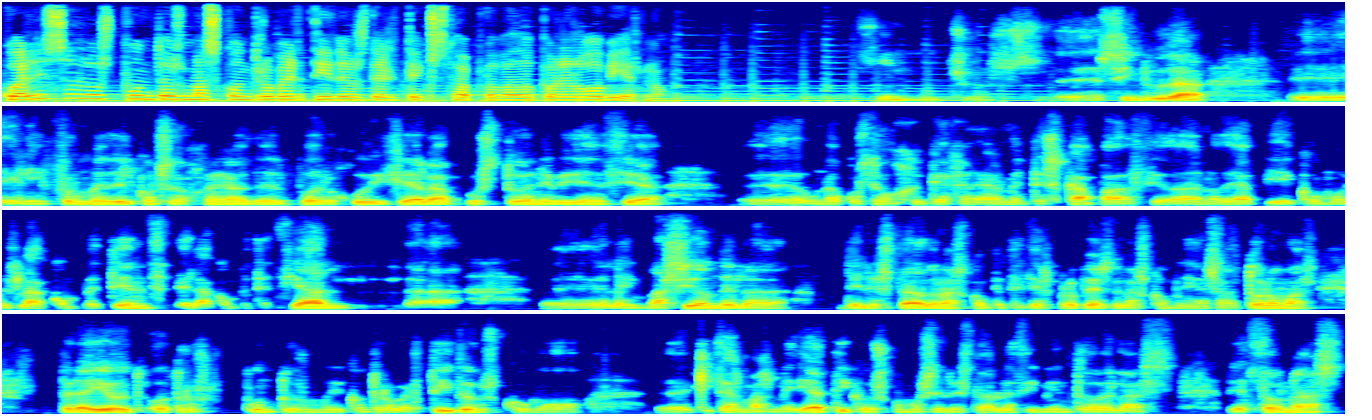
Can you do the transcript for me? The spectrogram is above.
¿cuáles son los puntos más controvertidos del texto aprobado por el Gobierno? Son muchos. Eh, sin duda, eh, el informe del Consejo General del Poder Judicial ha puesto en evidencia eh, una cuestión que generalmente escapa al ciudadano de a pie, como es la, competencia, la competencial, la, invasión del Estado en las competencias propias de las comunidades autónomas, pero hay otros puntos muy controvertidos, como quizás más mediáticos, como es el establecimiento de las de zonas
